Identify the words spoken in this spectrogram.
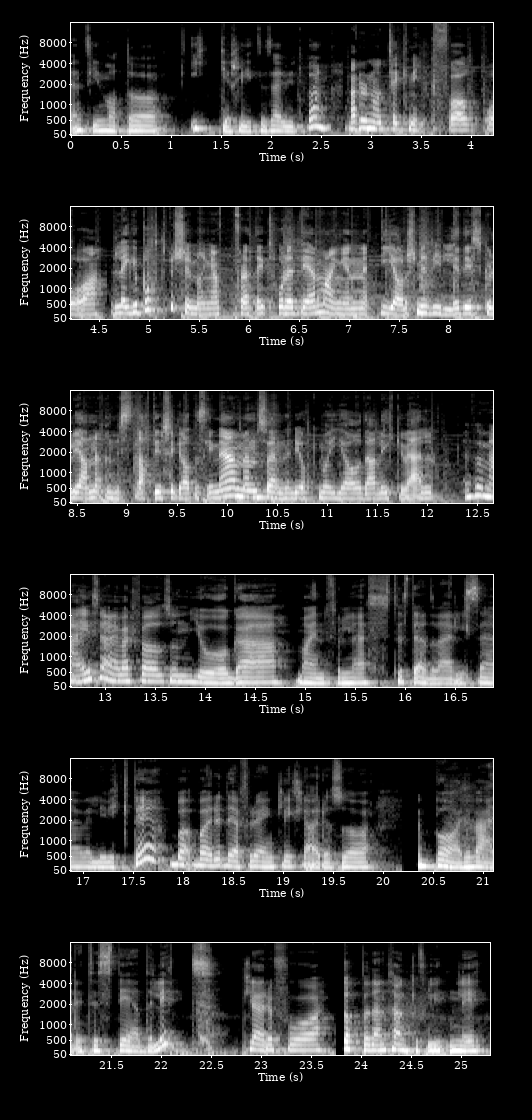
en fin måte å ikke slite seg ut på. Har du noen teknikk for å legge bort bekymringer? For jeg tror det er det mange De gjør det ikke med vilje, de skulle gjerne ønske at de ikke gradde seg ned, men så ender de opp med å gjøre det likevel. For meg så er i hvert fall sånn yoga, mindfulness, tilstedeværelse veldig viktig. Ba bare det for å egentlig klare oss å bare være til stede litt. Klare å få stoppe den tankeflyten litt.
